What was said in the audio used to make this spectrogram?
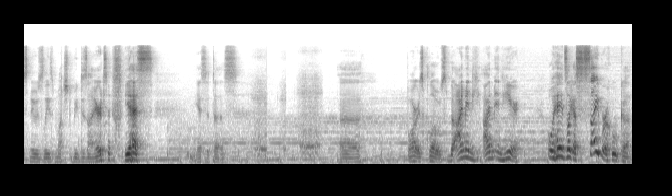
Latest news leaves much to be desired. yes! Yes, it does. Uh... Bar is closed. But I'm in I'm in here. Oh, hey, it's like a cyber hookah.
